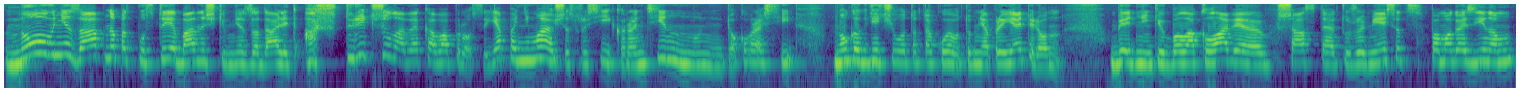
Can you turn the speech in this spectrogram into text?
но внезапно под пустые баночки мне задали аж три человека вопросы. Я понимаю, сейчас в России карантин, ну не только в России, много где чего-то такое. Вот у меня приятель, он бедненький в балаклаве, шастает уже месяц по магазинам,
